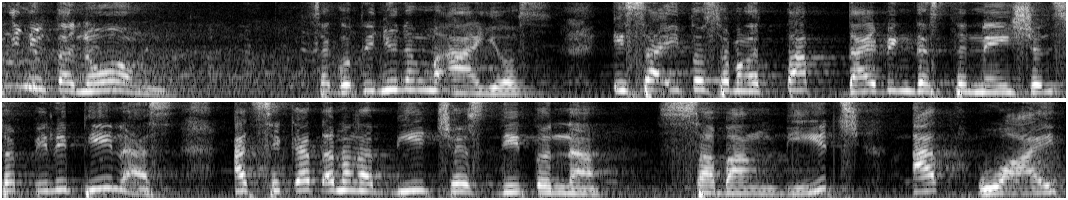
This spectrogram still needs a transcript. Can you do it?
ang inyong tanong. Sagutin nyo ng maayos. Isa ito sa mga top diving destination sa Pilipinas. At sikat ang mga beaches dito na Sabang Beach at White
